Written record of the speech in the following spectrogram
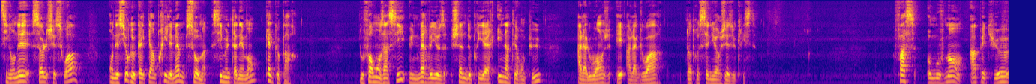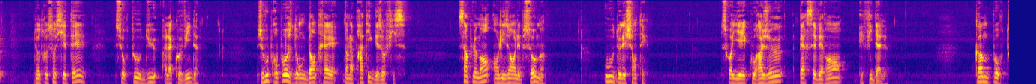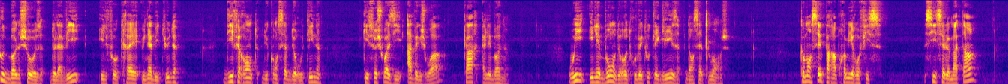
Si l'on est seul chez soi, on est sûr que quelqu'un prie les mêmes psaumes simultanément quelque part. Nous formons ainsi une merveilleuse chaîne de prière ininterrompue à la louange et à la gloire de notre Seigneur Jésus-Christ. Face au mouvement impétueux de notre société, surtout dû à la Covid, je vous propose donc d'entrer dans la pratique des offices, simplement en lisant les psaumes ou de les chanter. Soyez courageux, persévérants et fidèles. Comme pour toute bonne chose de la vie, il faut créer une habitude différente du concept de routine qui se choisit avec joie car elle est bonne. Oui, il est bon de retrouver toute l'Église dans cette louange. Commencez par un premier office. Si c'est le matin,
